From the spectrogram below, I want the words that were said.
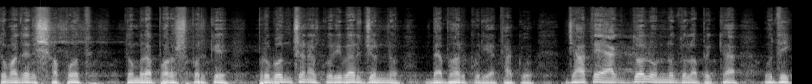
তোমাদের শপথ তোমরা পরস্পরকে প্রবঞ্চনা করিবার জন্য ব্যবহার করিয়া থাকো যাহাতে একদল অন্য দল অপেক্ষা অধিক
